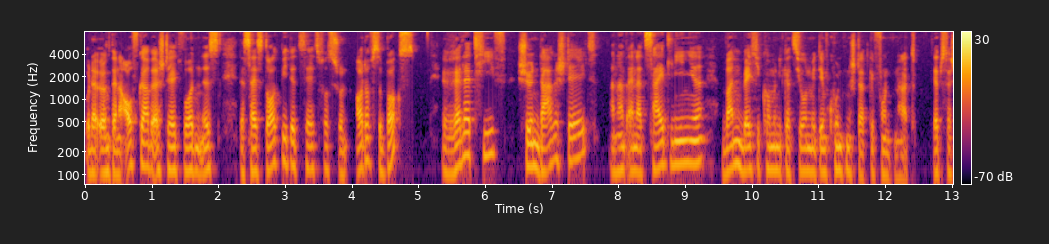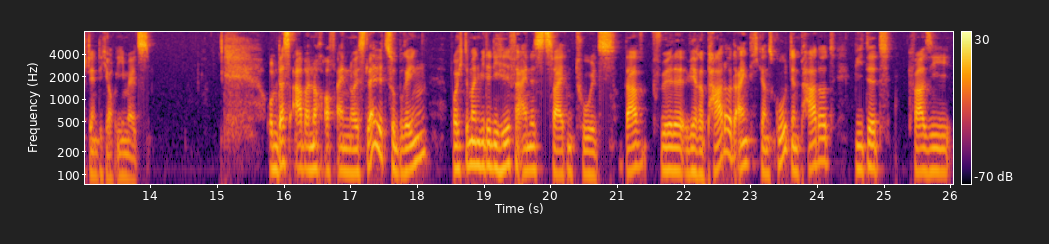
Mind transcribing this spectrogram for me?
oder irgendeine Aufgabe erstellt worden ist. Das heißt, dort bietet Salesforce schon out of the box relativ schön dargestellt anhand einer Zeitlinie, wann welche Kommunikation mit dem Kunden stattgefunden hat. Selbstverständlich auch E-Mails. Um das aber noch auf ein neues Level zu bringen, bräuchte man wieder die Hilfe eines zweiten Tools. Da würde, wäre Pardot eigentlich ganz gut, denn Pardot bietet quasi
